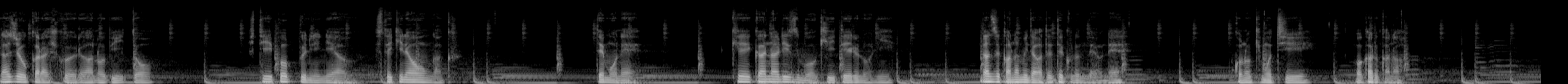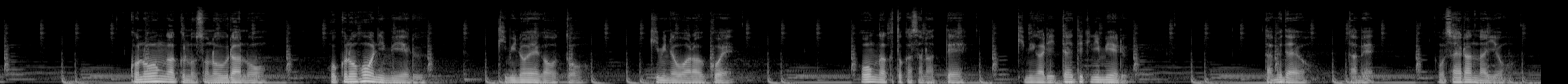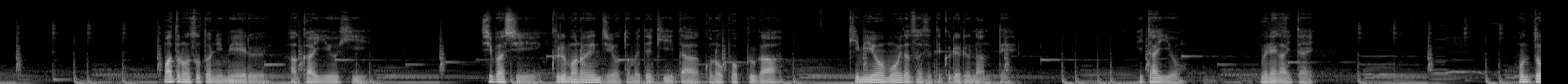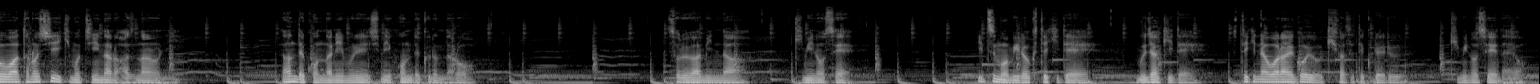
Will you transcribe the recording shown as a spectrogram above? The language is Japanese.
ラジオから聞こえるあのビート。シティポップに似合う素敵な音楽。でもね軽快なリズムを聴いているのになぜか涙が出てくるんだよね。この気持ちわかるかな？この音楽のその裏の奥の方に見える君の笑顔と君の笑う声。音楽と重なって君が立体的に見える。ダメだよ。ダメ。抑えらんないよ。窓の外に見える赤い夕日。しばし車のエンジンを止めて聞いたこのポップが君を思い出させてくれるなんて。痛いよ。胸が痛い。本当は楽しい気持ちになるはずなのになんでこんなに胸に染み込んでくるんだろう。それはみんな君のせい。いつも魅力的で無邪気で素敵な笑い声を聞かせてくれる君のせいだよ。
